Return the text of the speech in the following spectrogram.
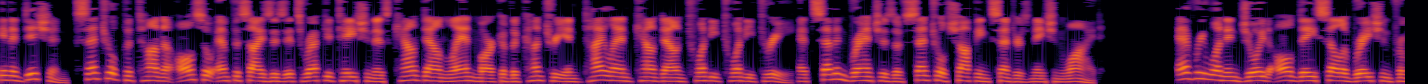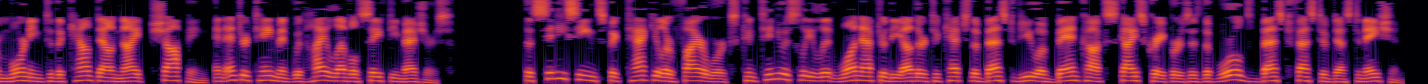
In addition, Central Pattana also emphasizes its reputation as countdown landmark of the country in Thailand Countdown 2023 at seven branches of central shopping centers nationwide. Everyone enjoyed all-day celebration from morning to the countdown night, shopping, and entertainment with high-level safety measures. The city scene spectacular fireworks continuously lit one after the other to catch the best view of Bangkok's skyscrapers as the world's best festive destination.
